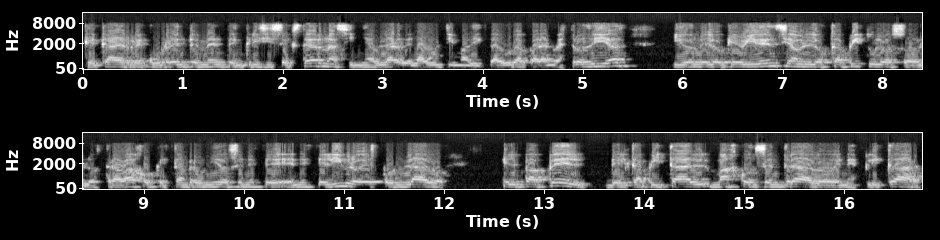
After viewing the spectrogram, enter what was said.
que cae recurrentemente en crisis externas, sin ni hablar de la última dictadura para nuestros días, y donde lo que evidencian los capítulos o los trabajos que están reunidos en este, en este libro es, por un lado, el papel del capital más concentrado en explicar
